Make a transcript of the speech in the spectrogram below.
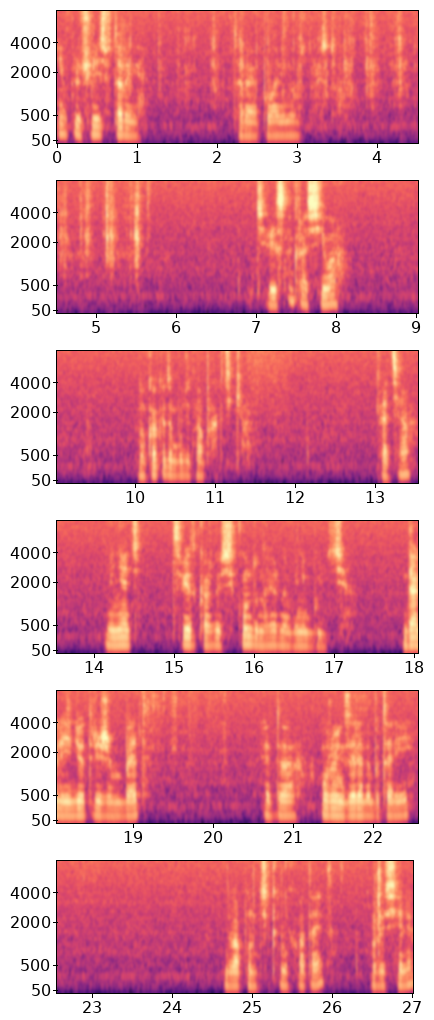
И включились вторые. Вторая половина устройства. Интересно, красиво. Но как это будет на практике? Хотя менять цвет каждую секунду, наверное, вы не будете. Далее идет режим BED. Это уровень заряда батарей. Два пунктика не хватает. Уже сели.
